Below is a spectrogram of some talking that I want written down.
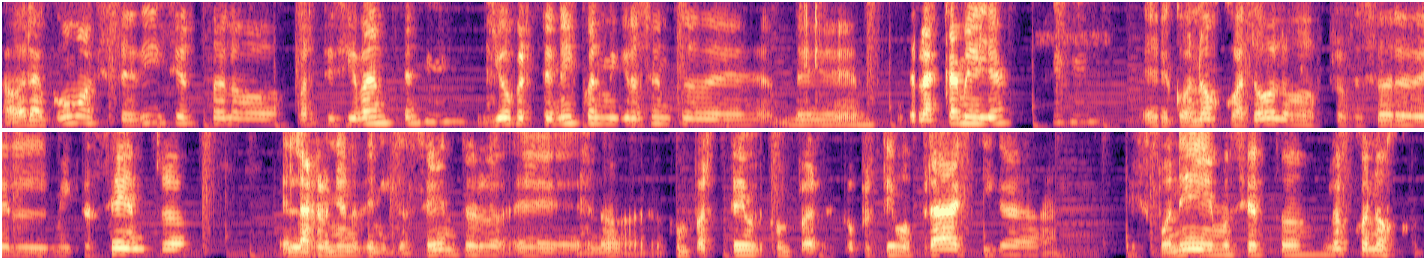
Ahora, ¿cómo accedí cierto, a los participantes? Yo pertenezco al microcentro de, de, Las Camelias, eh, conozco a todos los profesores del microcentro, en las reuniones de microcentro eh, compartimos, compartimos prácticas, exponemos, ¿cierto? Los conozco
